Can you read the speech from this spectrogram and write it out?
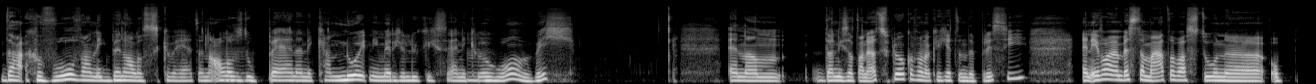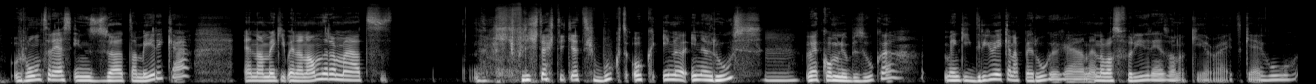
dat gevoel van ik ben alles kwijt en alles doet pijn en ik ga nooit niet meer gelukkig zijn. Ik wil gewoon weg. En dan, dan is dat dan uitgesproken van oké, je hebt een depressie. En een van mijn beste maten was toen eh, op rondreis in Zuid-Amerika. En dan ben ik met een andere maat een vliegtuigticket geboekt, ook in een, in een roes. Mm. Wij komen nu bezoeken. Ben ik drie weken naar Peru gegaan en dat was voor iedereen zo van oké, right, kijk hoe.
